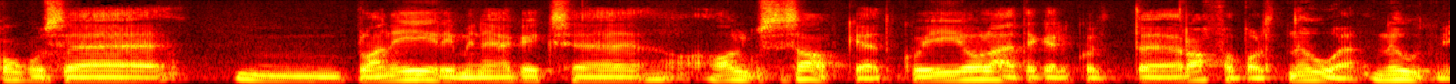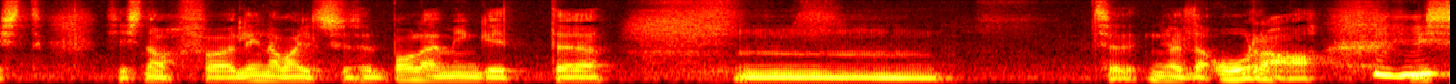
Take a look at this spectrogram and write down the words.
kogu see mm, planeerimine ja kõik see alguse saabki, et kui ei ole tegelikult äh, rahva poolt nõue, nõudmist, siis noh, linnavalitsusel pole mingit mm, see nii-öelda ora mm, -hmm. mis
